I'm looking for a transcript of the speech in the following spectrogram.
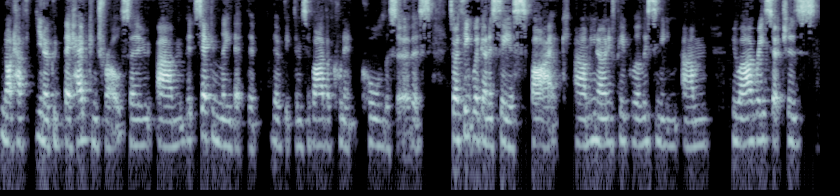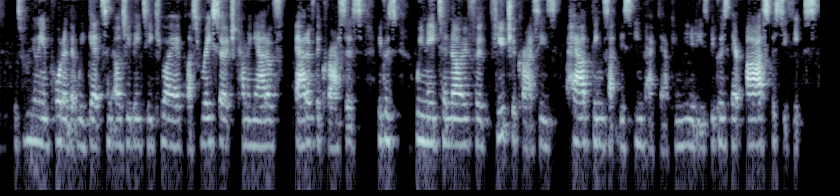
not have, you know, could, they had control. So, um, but secondly, that the, the victim survivor couldn't call the service. So I think we're going to see a spike, um, you know, and if people are listening um, who are researchers, it's really important that we get some LGBTQIA plus research coming out of out of the crisis because we need to know for future crises how things like this impact our communities because there are specifics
